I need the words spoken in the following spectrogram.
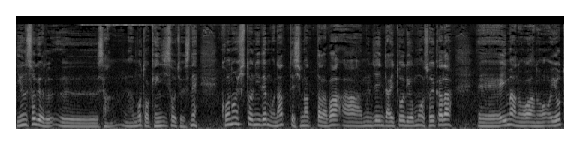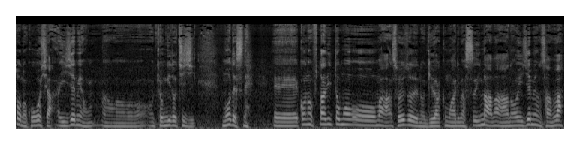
ユン・ソギョルさん元検事総長ですねこの人にでもなってしまったらばムン・ジェイン大統領もそれから、えー、今のあの与党の候補者イ・ジェミョンキョンギド知事もですねえー、この2人とも、まあ、それぞれの疑惑もあります今、まあ、あのイ・ジェミョンさんは、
